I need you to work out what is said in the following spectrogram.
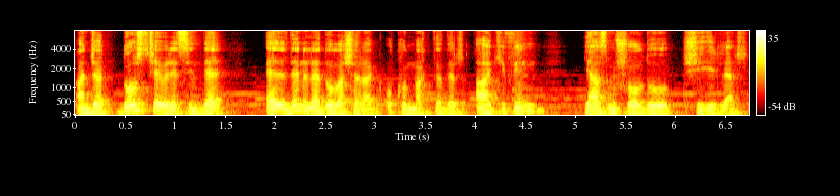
Ancak dost çevresinde elden ele dolaşarak okunmaktadır Akif'in yazmış olduğu şiirler.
